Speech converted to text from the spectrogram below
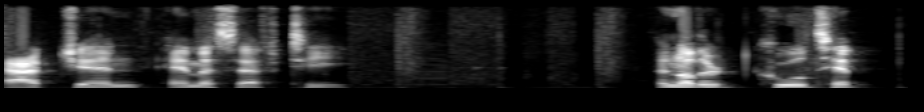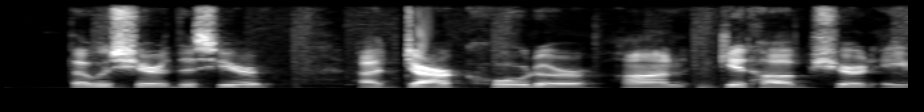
at JenMSFT. Another cool tip that was shared this year a Dark Coder on GitHub shared a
